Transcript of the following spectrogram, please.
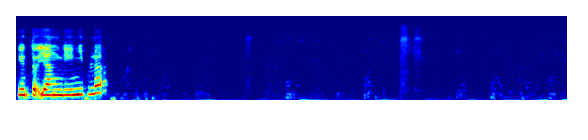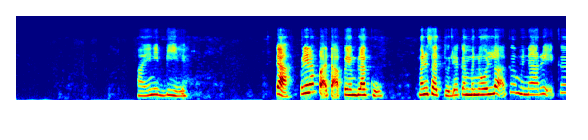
Untuk yang di ni pula, Ha, ini B dia. Dah, boleh nampak tak apa yang berlaku? Mana satu? Dia akan menolak ke, menarik ke,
